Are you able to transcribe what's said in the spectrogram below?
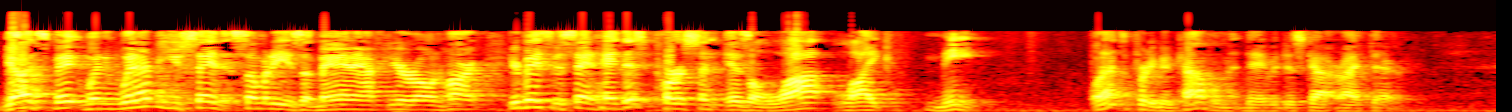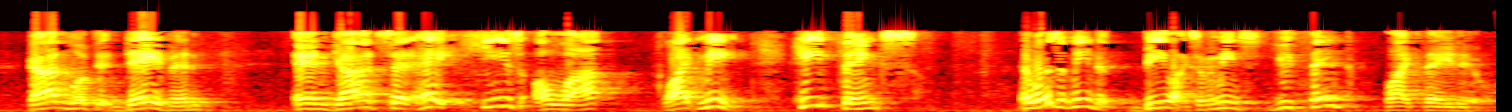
God's when whenever you say that somebody is a man after your own heart, you're basically saying, "Hey, this person is a lot like me." Well, that's a pretty good compliment David just got right there. God looked at David And God said, hey, he's a lot like me. He thinks, and what does it mean to be like someone? It means you think like they do.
